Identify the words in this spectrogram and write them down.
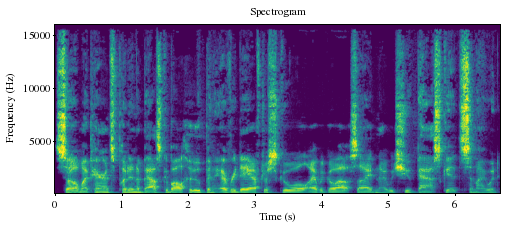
so my parents put in a basketball hoop, and every day after school, I would go outside and I would shoot baskets, and I would,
